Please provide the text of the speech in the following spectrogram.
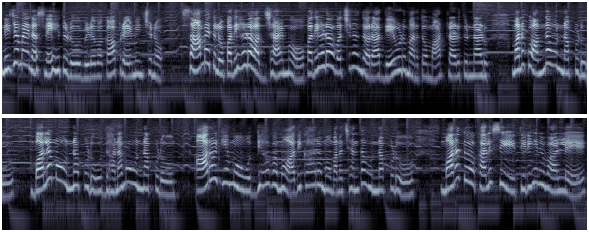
నిజమైన స్నేహితుడు విడవక ప్రేమించును. సామెతలు పదిహేడవ అధ్యాయము పదిహేడవ వచనం ద్వారా దేవుడు మనతో మాట్లాడుతున్నాడు. మనకు అందం ఉన్నప్పుడు బలము ఉన్నప్పుడు ధనము ఉన్నప్పుడు ఆరోగ్యము ఉద్యోగము అధికారము మన చెంత ఉన్నప్పుడు మనతో కలిసి తిరిగిన వాళ్ళే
